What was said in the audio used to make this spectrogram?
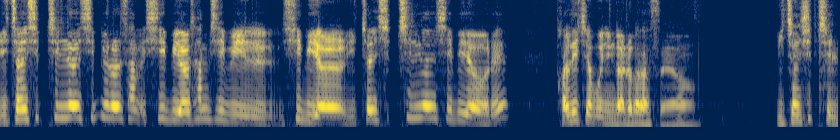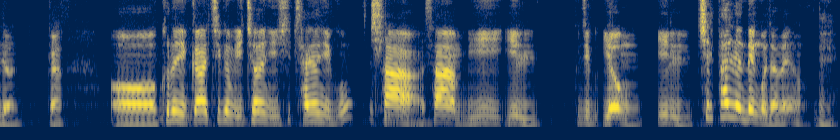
2017년 11월 3, 12월 30일 12월 2017년 12월에 관리처분 인가를 받았어요. 2017년. 그러니까 어 그러니까 지금 2024년이고 4, 3, 2, 1, 그지 0, 1, 7, 8년 된 거잖아요. 네.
